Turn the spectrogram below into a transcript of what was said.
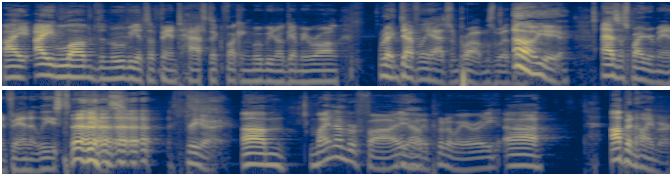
I I loved the movie. It's a fantastic fucking movie. Don't get me wrong, I definitely had some problems with it oh, yeah, yeah. as a Spider-Man fan, at least. Yes. Yeah. um, my number five. Yeah. I put it away already. Uh, Oppenheimer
